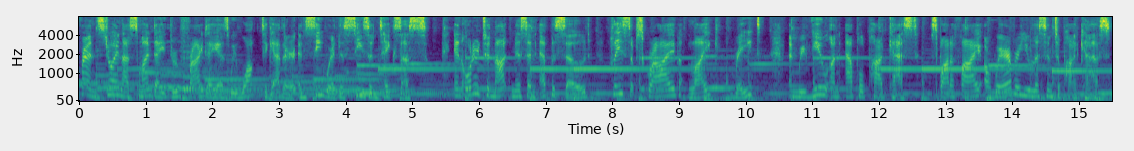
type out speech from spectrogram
Friends, join us Monday through Friday as we walk together and see where this season takes us. In order to not miss an episode, please subscribe, like, rate, and review on Apple Podcasts, Spotify, or wherever you listen to podcasts.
